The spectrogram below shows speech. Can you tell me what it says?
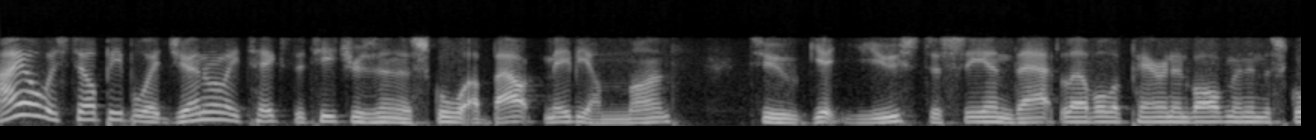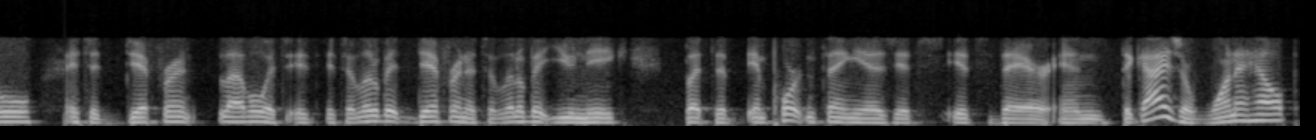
I always tell people it generally takes the teachers in a school about maybe a month to get used to seeing that level of parent involvement in the school. It's a different level. It's it, it's a little bit different. It's a little bit unique. But the important thing is it's it's there, and the guys are want to help,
